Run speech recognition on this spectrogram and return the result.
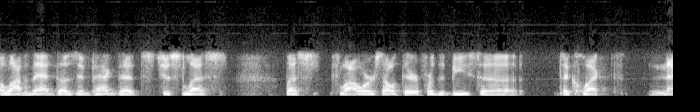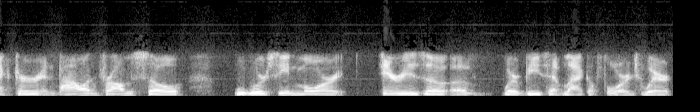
A lot of that does impact. That's just less less flowers out there for the bees to to collect nectar and pollen from. So we're seeing more areas of, of where bees have lack of forage, where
